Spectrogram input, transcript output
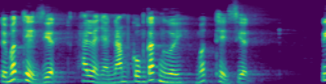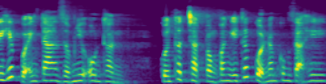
tôi mất thể diện hay là nhà nam cung các người mất thể diện? Uy hiếp của anh ta giống như ôn thần, cuốn thật chặt vòng quanh ý thức của nam cung dạ hy.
